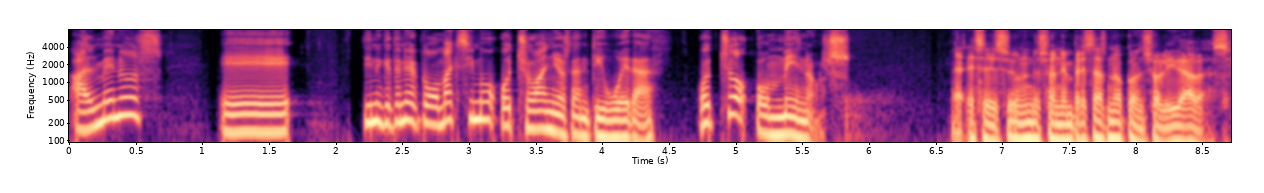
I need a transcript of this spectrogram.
al menos, eh, tienen que tener como máximo ocho años de antigüedad, ocho o menos. Son, son empresas no consolidadas.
